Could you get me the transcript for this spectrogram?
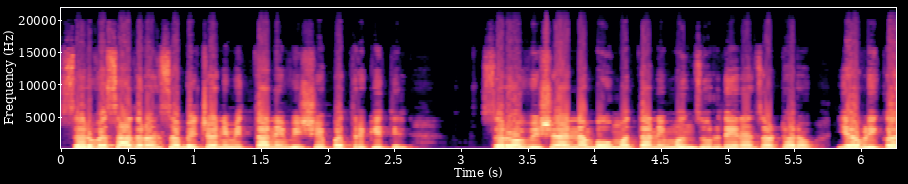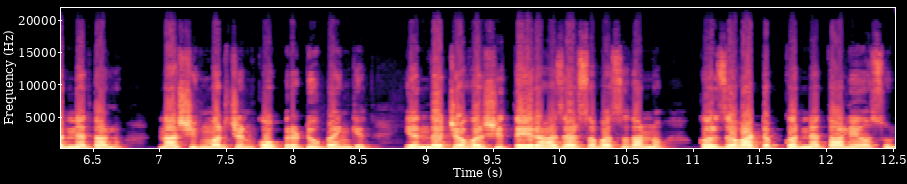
सर्वसाधारण सभेच्या निमित्ताने विषय पत्रिकेतील सर्व विषयांना बहुमताने मंजूर देण्याचा ठराव यावेळी करण्यात आला. नाशिक मर्चंट कोऑपरेटिव्ह बँकेत यंदाच्या वर्षी तेरा हजार सभासदांना कर्ज वाटप करण्यात आले असून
